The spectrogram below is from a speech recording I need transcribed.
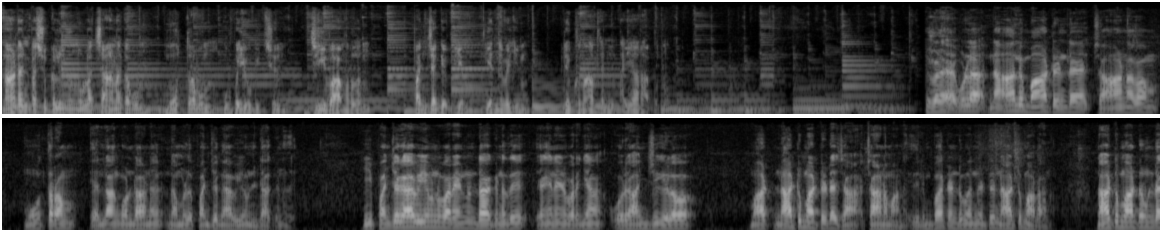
നാടൻ പശുക്കളിൽ നിന്നുള്ള ചാണകവും മൂത്രവും ഉപയോഗിച്ച് ജീവാമൃതം പഞ്ചഗവ്യം എന്നിവയും രഘുനാഥൻ തയ്യാറാക്കുന്നു. ഇവിടെ ഉള്ള നാല് മാട്ടിന്റെ ചാണകം മൂത്രം എല്ലാം കൊണ്ടാണ് നമ്മൾ പഞ്ചകാവ്യം ഉണ്ടാക്കുന്നത്. ഈ പഞ്ചകാവ്യം എന്ന് പറയുന്നുണ്ടാക്കുന്നത് എങ്ങനെയെന്ന് പറഞ്ഞാൽ ഒരു അഞ്ച് കിലോ മാ നാട്ടുമാട്ടിയുടെ ചാ ചാണമാണ്. ഇതിൽ വന്നിട്ട് നാട്ടുമാടാണ്. നാട്ടുമാട്ടിന്റെ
